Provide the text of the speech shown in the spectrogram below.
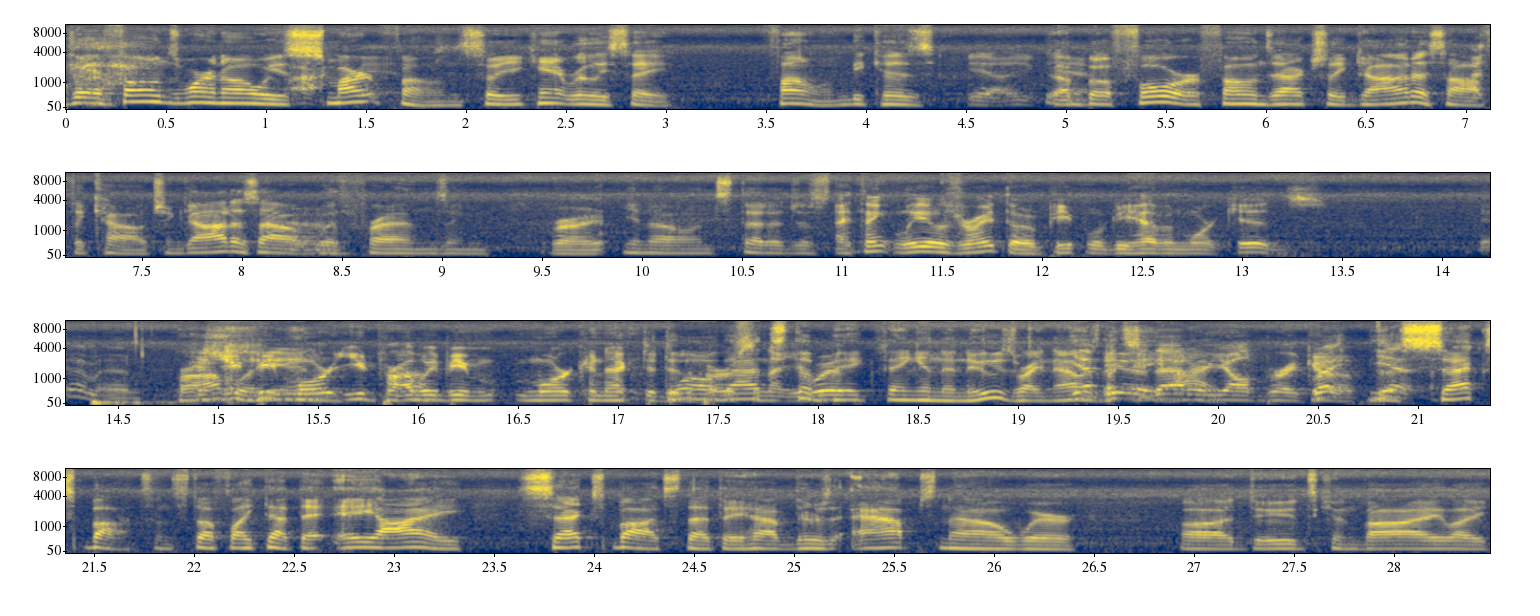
the phones weren't always smartphones, so you can't really say phone because yeah. You uh, can't. before phones actually got us off the couch and got us out Yeah. with friends and right. you know instead of just I think Leo's right though. People would be having more kids. Yeah, man. 'Cause probably you'd be more. You'd probably be m- more connected to well, the person that's that the you're with. big thing in the news right now. Yeah, is but the Either that or AI. y'all break Right. up. the Yeah. sex bots and stuff like that. The AI sex bots that they have. There's apps now where uh, dudes can buy like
